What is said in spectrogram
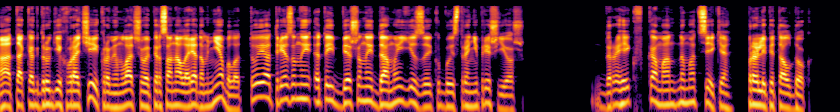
А так как других врачей, кроме младшего персонала, рядом не было, то и отрезанный этой бешеной дамой язык быстро не пришьешь. «Дрейк в командном отсеке», — пролепетал док.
